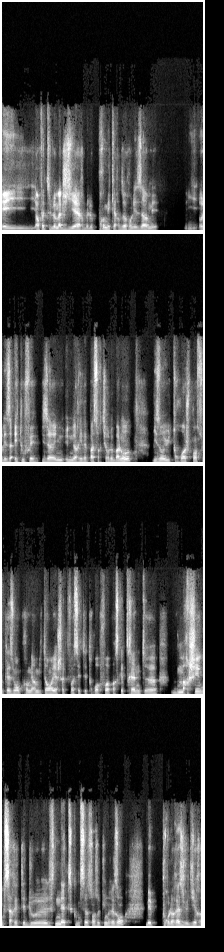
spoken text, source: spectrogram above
Et en fait, le match d'hier, ben, le premier quart d'heure, on les a mais on les a étouffés. Ils, n'arrivaient pas à sortir le ballon. Ils ont eu trois, je pense, occasions en première mi-temps et à chaque fois, c'était trois fois parce que Trent euh, marchait ou s'arrêtait de net comme ça sans aucune raison. Mais pour le reste, je veux dire,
